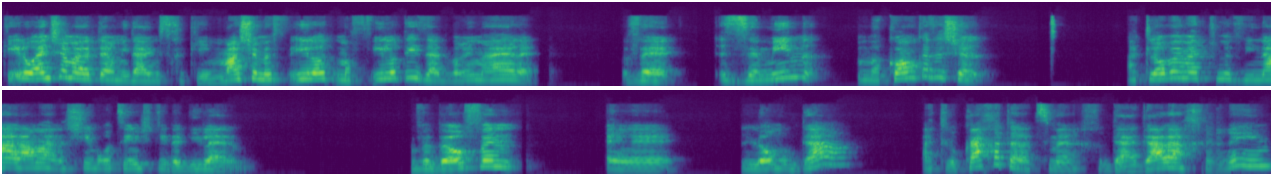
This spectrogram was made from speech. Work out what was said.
כאילו אין שם יותר מדי משחקים. מה שמפעיל אותי זה הדברים האלה. וזה מין מקום כזה של את לא באמת מבינה למה אנשים רוצים שתדאגי להם. ובאופן אה, לא מודע, את לוקחת על עצמך דאגה לאחרים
